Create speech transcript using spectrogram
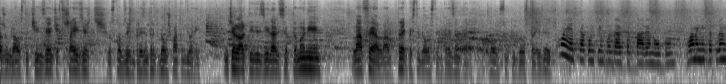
ajung la 150, 160, 180 de prezentări pe 24 de ore. În celelalte zile ale săptămânii, la fel, la, trec peste 200 de prezentări. 200, 230. Cum mai este acum timpul de așteptare în UPU? Oamenii se plâng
